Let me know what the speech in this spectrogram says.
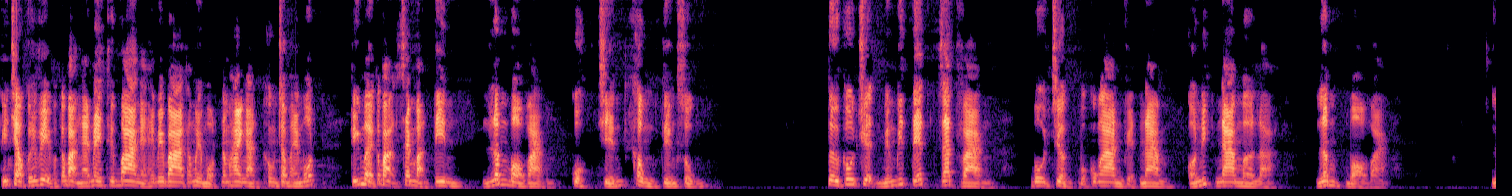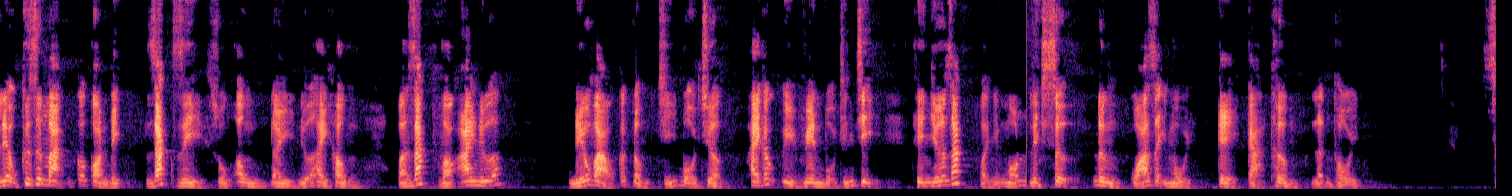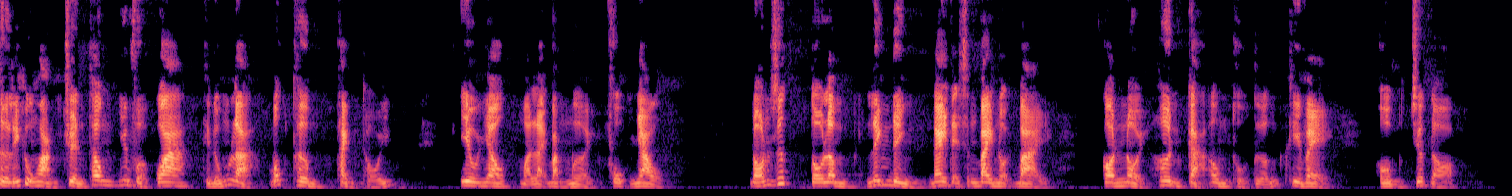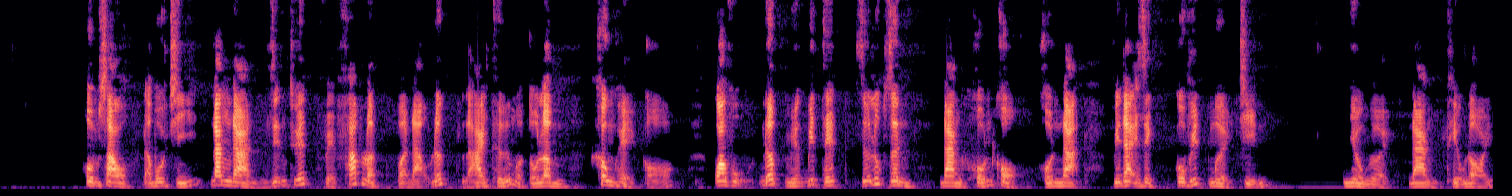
Kính chào quý vị và các bạn ngày hôm nay thứ ba ngày 23 tháng 11 năm 2021. Kính mời các bạn xem bản tin Lâm bò vàng, cuộc chiến không tiếng súng. Từ câu chuyện miếng bít tết rát vàng, Bộ trưởng Bộ Công an Việt Nam có nickname là Lâm bò vàng. Liệu cư dân mạng có còn định rắc gì xuống ông đây nữa hay không và rắc vào ai nữa? Nếu vào các đồng chí bộ trưởng hay các ủy viên Bộ Chính trị thì nhớ rắc vào những món lịch sự đừng quá dậy mùi kể cả thơm lẫn thối. Xử lý khủng hoảng truyền thông như vừa qua thì đúng là bốc thơm thành thối. Yêu nhau mà lại bằng mười phụ nhau. Đón rước Tô Lâm linh đình ngay tại sân bay nội bài còn nổi hơn cả ông Thủ tướng khi về hôm trước đó. Hôm sau đã bố trí đăng đàn diễn thuyết về pháp luật và đạo đức là hai thứ mà Tô Lâm không hề có qua vụ đớp miếng bít tết giữa lúc dân đang khốn khổ, khốn nạn vì đại dịch Covid-19 nhiều người đang thiếu đói.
